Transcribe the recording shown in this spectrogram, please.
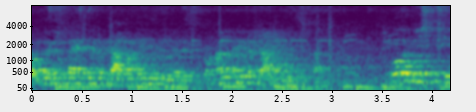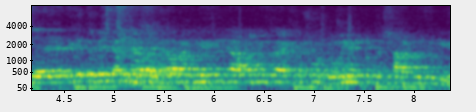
ওদের স্টাইলের জাপানি টোটালি জাপানি স্টাইল ও মিষ্টি এদিকে তো মিষ্টি না সারা পৃথিবী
